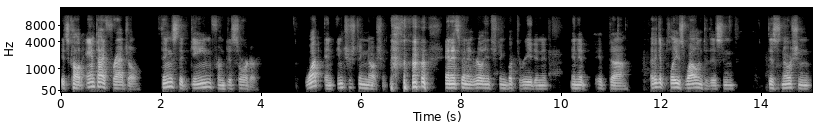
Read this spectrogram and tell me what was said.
It's called Anti-Fragile: Things That Gain from Disorder. What an interesting notion, and it's been a really interesting book to read, and it and it it uh, I think it plays well into this and this notion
